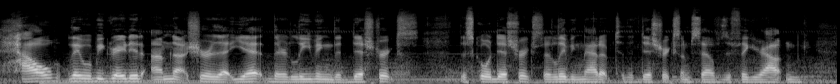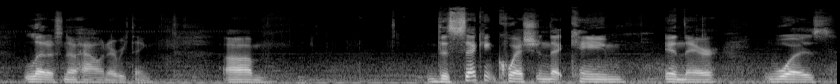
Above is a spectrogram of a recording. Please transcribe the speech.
how they will be graded, I'm not sure that yet. They're leaving the districts, the school districts, they're leaving that up to the districts themselves to figure out and let us know how and everything. Um, the second question that came in there was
